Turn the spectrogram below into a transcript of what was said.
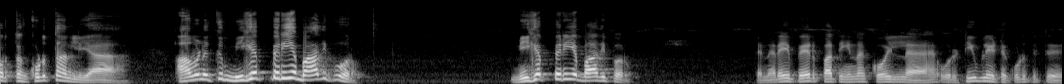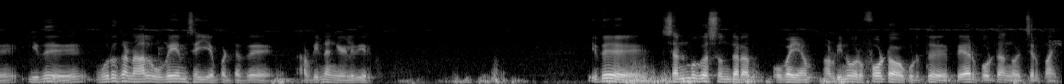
ஒருத்தன் கொடுத்தான் இல்லையா? அவனுக்கு மிகப்பெரிய பாதிப்பு வரும். மிகப்பெரிய பாதிப்பு வரும். நிறைய பேர் பார்த்தீங்கன்னா கோயிலில் ஒரு டியூப்லைட்டை கொடுத்துட்டு இது முருகனால் உபயம் செய்யப்பட்டது அப்படின்னு அங்கே எழுதியிருக்கோம் இது சண்முக சுந்தரம் உபயம் அப்படின்னு ஒரு ஃபோட்டோவை கொடுத்து பேர் போட்டு அங்கே வச்சுருப்பாங்க.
